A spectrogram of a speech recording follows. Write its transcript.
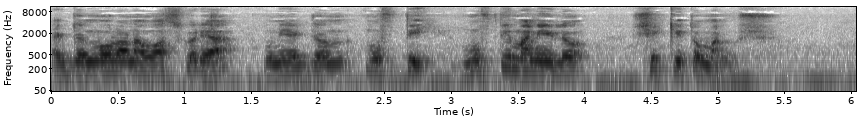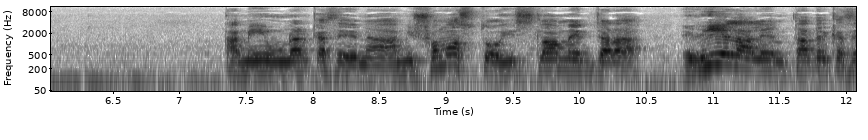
একজন মৌলানা ওয়াজ করিয়া উনি একজন মুফতি। মুফতি মানিল শিক্ষিত মানুষ। আমি উনার কাছে না, আমি সমস্ত ইসলামের যারা রিয়েল আলেম, তাদের কাছে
